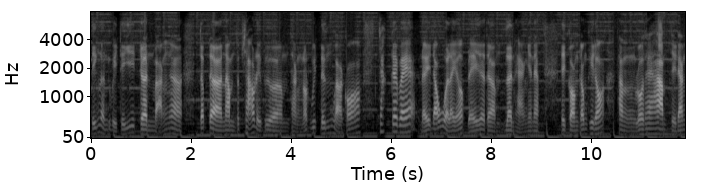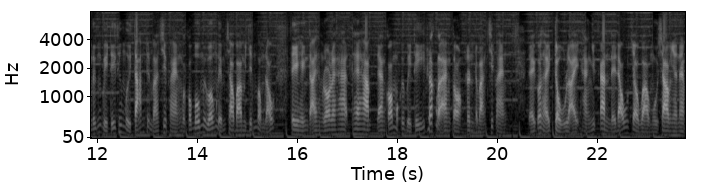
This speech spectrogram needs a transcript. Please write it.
tiến lên cái vị trí trên bảng uh, top à, uh, 5 top 6 để uh, thằng Northwest đứng và có chắc cái vé để đấu vào playoff để uh, lên hạng nha anh em. Thì còn trong khi đó thằng Rotherham thì đang đứng vị trí thứ 18 trên bảng xếp hạng và có 44 điểm sau 39 vòng đấu. Thì hiện tại thằng Rotherham đang có một cái vị trí rất là an toàn trên bảng xếp hạng để có thể trụ lại hàng nhất Anh để đấu cho vào mùa sau nha anh em.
